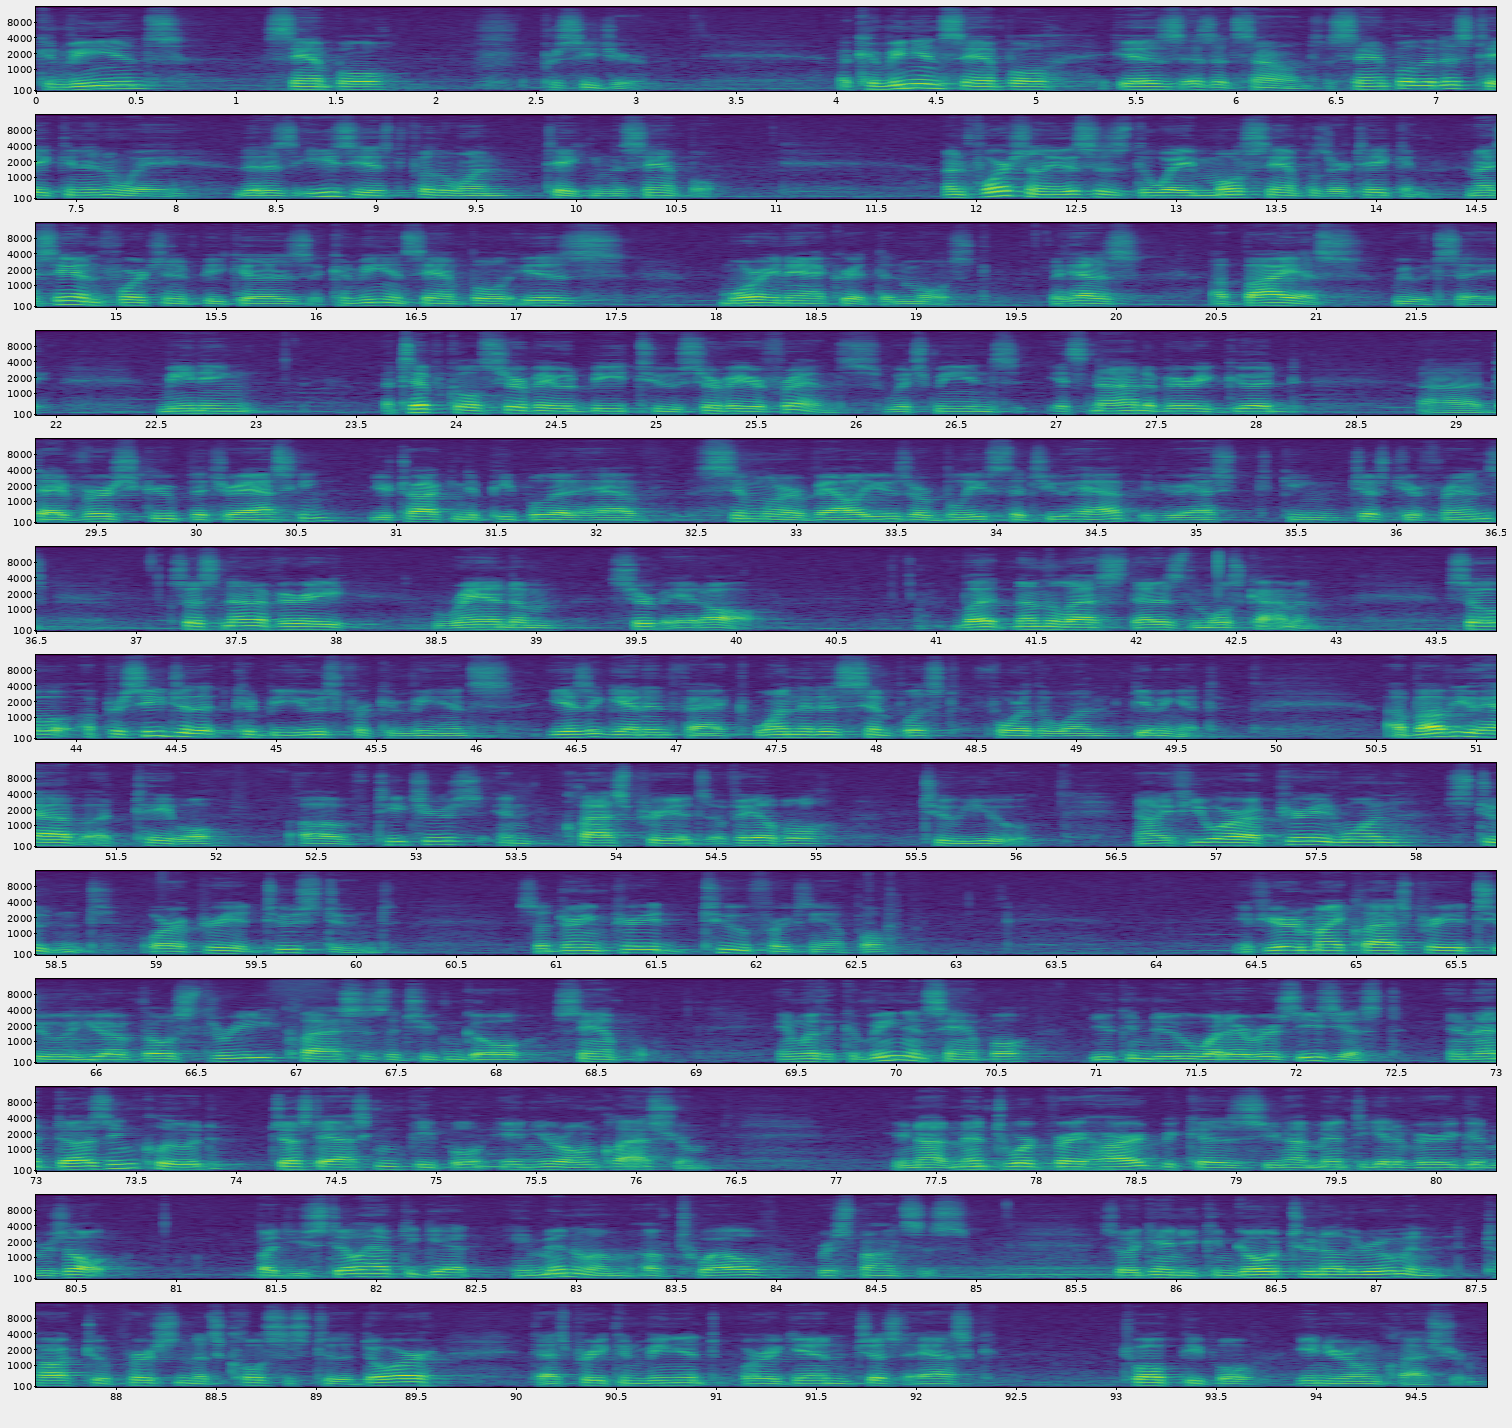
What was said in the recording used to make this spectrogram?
Convenience, sample, procedure. A convenience sample is as it sounds, a sample that is taken in a way that is easiest for the one taking the sample. Unfortunately, this is the way most samples are taken. And I say unfortunate because a convenience sample is more inaccurate than most. It has a bias, we would say, meaning a typical survey would be to survey your friends, which means it's not a very good, uh, diverse group that you're asking. You're talking to people that have similar values or beliefs that you have if you're asking just your friends. So it's not a very random survey at all. But nonetheless, that is the most common. So a procedure that could be used for convenience is again, in fact, one that is simplest for the one giving it. Above you have a table of teachers and class periods available to you. Now, if you are a period one student or a period two student, so during period two, for example, if you're in my class period two, you have those three classes that you can go sample. And with a convenience sample, you can do whatever is easiest. And that does include just asking people in your own classroom. You're not meant to work very hard because you're not meant to get a very good result. But you still have to get a minimum of 12 responses. So again, you can go to another room and talk to a person that's closest to the door. That's pretty convenient. Or again, just ask 12 people in your own classroom.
